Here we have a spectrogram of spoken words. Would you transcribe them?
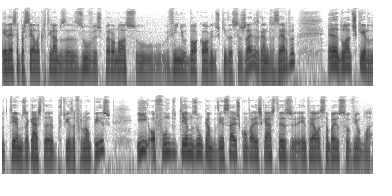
é, é desta parcela que retiramos as uvas para o nosso vinho DOC Óbidos Quintas Cerejeiras, grande reserva. Eh, do lado esquerdo temos a casta portuguesa Fernão Pires e ao fundo temos um campo de ensaios com várias castas, entre elas também o Sauvignon Blanc.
